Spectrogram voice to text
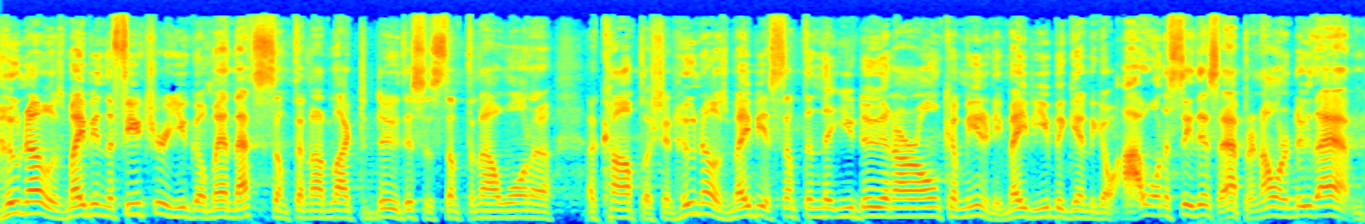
who knows, maybe in the future you go, man, that's something I'd like to do. This is something I want to accomplish. And who knows, maybe it's something that you do in our own community. Maybe you begin to go, I want to see this happen and I want to do that. And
